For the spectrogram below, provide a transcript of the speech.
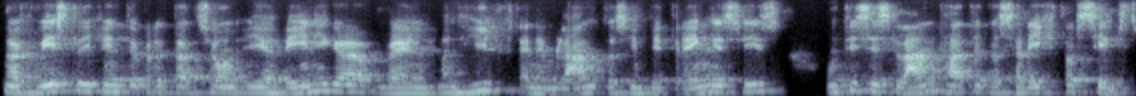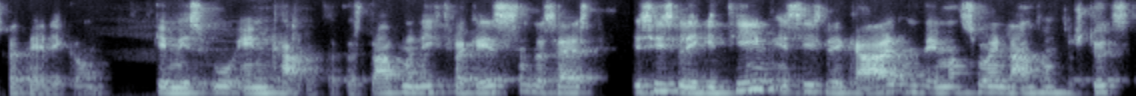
Nach westlicher Interpretation eher weniger, weil man hilft einem Land, das in Bedrängnis ist. Und dieses Land hatte das Recht auf Selbstverteidigung gemäß UN-Charta. Das darf man nicht vergessen. Das heißt, es ist legitim, es ist legal und wenn man so ein Land unterstützt,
